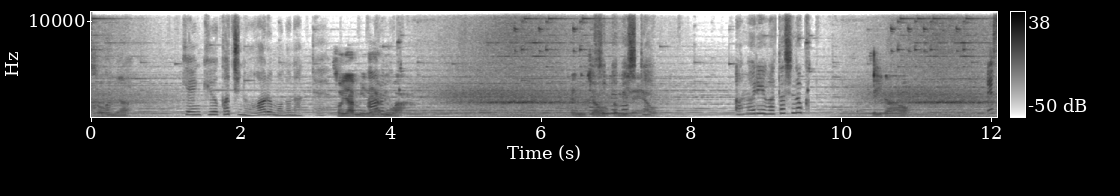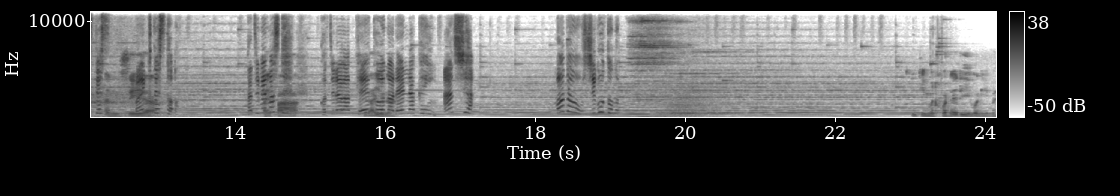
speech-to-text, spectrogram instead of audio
โซยะ 研究価値のあるものなんて โซยะมีแล้วนี่หว่าแอ งเจ้าก็มีแล้วสี่ดาวเอันเซียสายฟ้าได้อยู่นะจริงๆมันควรได้ดีกว่านี้ไหม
